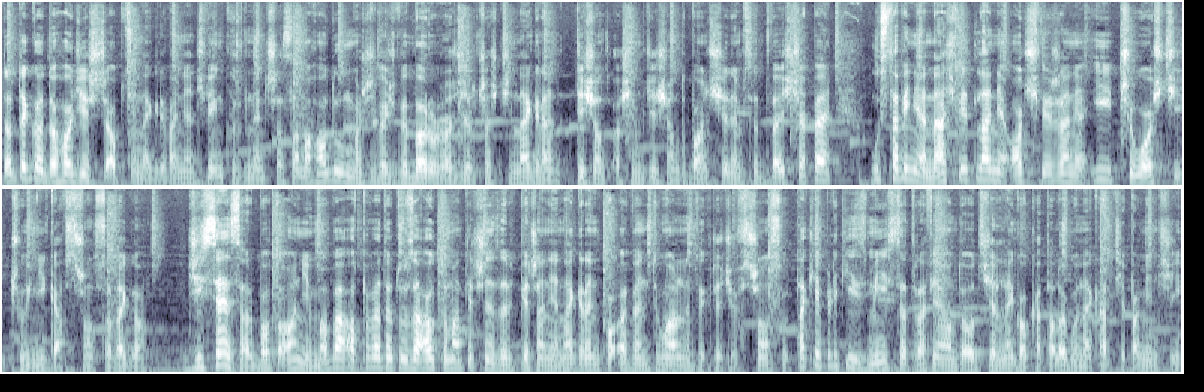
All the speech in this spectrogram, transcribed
Do tego dochodzi jeszcze opcja nagrywania dźwięku z wnętrza samochodu, możliwość wyboru rozdzielczości nagrań 1080 bądź 720p, ustawienia naświetlania, odświeżania i czułości czujnika wstrząsowego. G-Sensor, bo to o nim mowa, odpowiada tu za automatyczne zabezpieczanie nagrań po ewentualnym wykryciu wstrząsu. Takie pliki z miejsca trafiają do oddzielnego katalogu na karcie pamięci.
